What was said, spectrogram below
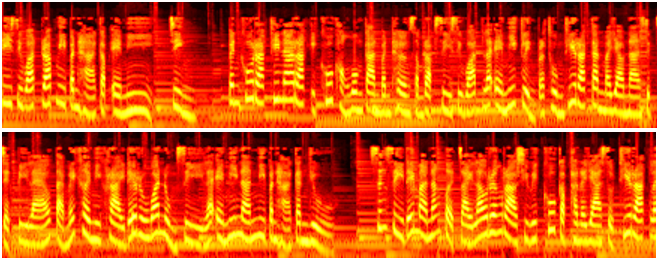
ซีสิวัตรรับมีปัญหากับเอมี่ จริง เป็นคู่รักที่น่ารักอีกคู่ของวงการบันเทิงสำหรับซีสิวัตรและเอมี่กลิ่นประทุมที่รักกันมายาวนาน 17 ปีแล้ว แต่ไม่เคยมีใครได้รู้ว่าหนุ่มซีและเอมี่นั้นมีปัญหากันอยู่ ซึ่งซีได้มานั่งเปิดใจเล่าเรื่องราวชีวิตคู่กับภรรยาสุดที่รักและ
